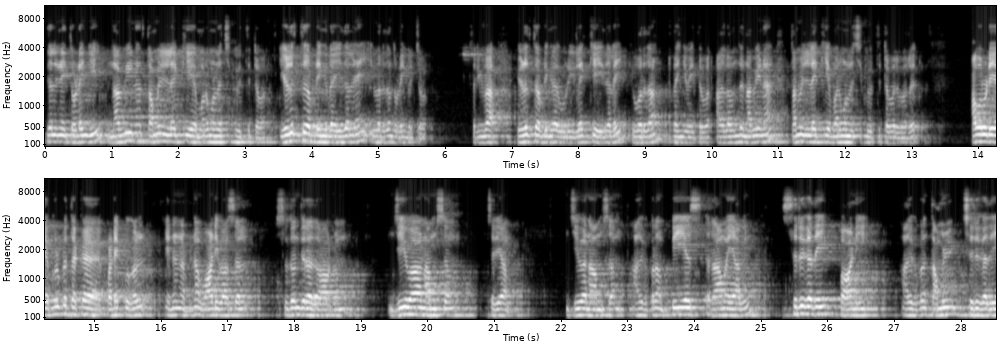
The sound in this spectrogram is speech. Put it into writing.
இதழினை தொடங்கி நவீன தமிழ் இலக்கிய மறுமலர்ச்சிக்கு வித்திட்டவர். எழுத்து அப்படிங்கிற இதழை இவர் தான் தொடங்கி வச்சவர். சரிங்களா? எழுத்து அப்படிங்கிற ஒரு இலக்கிய இதழை இவர் தான் தொடங்கி வைத்தவர். அதில் வந்து நவீன தமிழ் இலக்கிய மறுமலர்ச்சிக்கு வித்திட்டவர் இவர். அவருடைய குறிப்பிடத்தக்க படைப்புகள் என்னென்ன அப்படின்னா வாடிவாசல் சுதந்திர தாகம் ஜீவானம்சம் சரியா? ஜீவனாம்சம் அதுக்கப்புறம் பிஎஸ் ராமையாவின் சிறுகதை பாணி அதுக்கப்புறம் தமிழ் சிறுகதை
